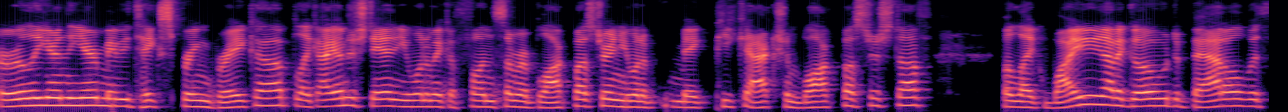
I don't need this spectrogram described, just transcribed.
earlier in the year, maybe take spring break up. Like I understand you want to make a fun summer blockbuster and you want to make peak action blockbuster stuff, but like why you got to go to battle with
